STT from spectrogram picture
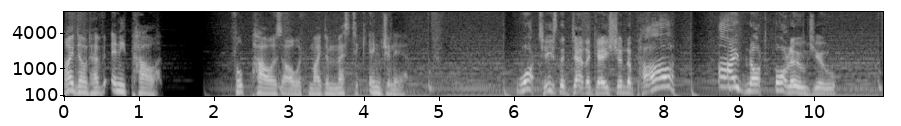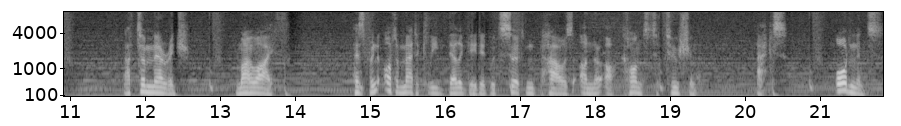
I don't have any power. Full powers are with my domestic engineer. What is the delegation of power? I've not followed you. After marriage, my wife has been automatically delegated with certain powers under our Constitution, acts, ordinance,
